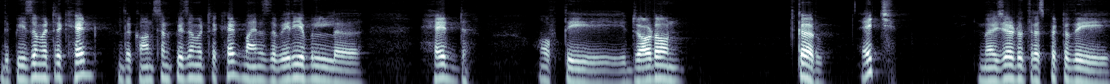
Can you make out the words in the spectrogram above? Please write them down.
the piezometric head, the constant piezometric head minus the variable uh, head of the drawdown curve H measured with respect to the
